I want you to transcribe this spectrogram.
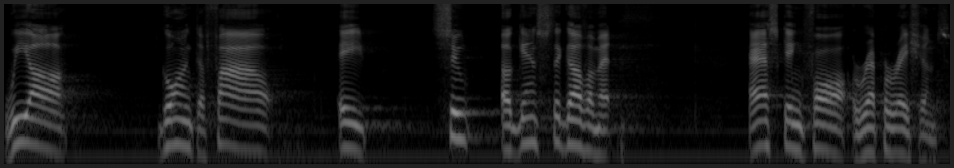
we are going to file a suit against the government asking for reparations.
